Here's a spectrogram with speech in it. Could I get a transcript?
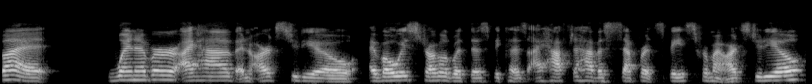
But whenever I have an art studio, I've always struggled with this because I have to have a separate space for my art studio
